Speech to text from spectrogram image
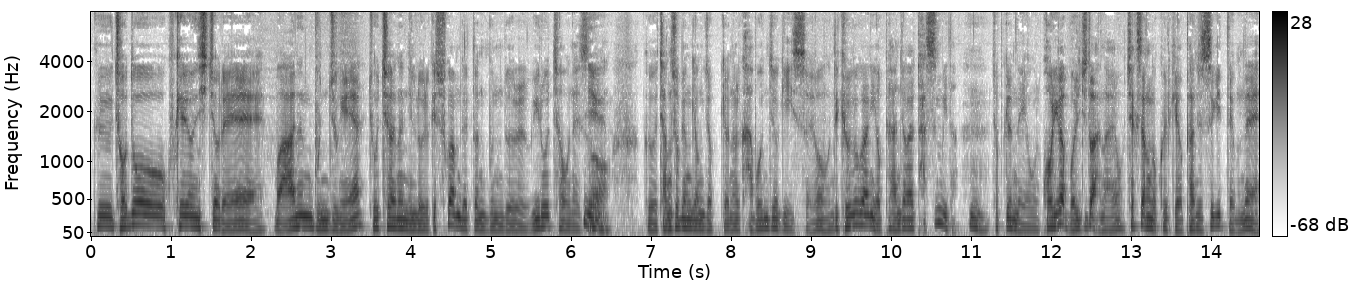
그 저도 국회의원 시절에 뭐 아는 분 중에 좋지 않은 일로 이렇게 수감됐던 분들 위로 차원에서 예. 그 장소 변경 접견을 가본 적이 있어요. 근데 교도관이 옆에 앉아가지고 다 씁니다. 음. 접견 내용을 거리가 멀지도 않아요. 책상 놓고 이렇게 옆에 앉아 쓰기 때문에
